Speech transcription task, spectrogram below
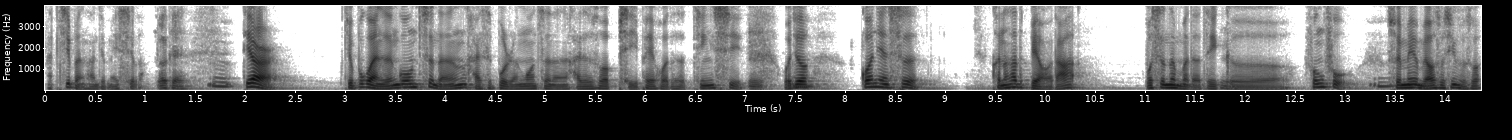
那基本上就没戏了。OK，嗯。第二，就不管人工智能还是不人工智能，还是说匹配或者是精细，嗯，我就关键是可能他的表达不是那么的这个丰富，所以没有描述清楚说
